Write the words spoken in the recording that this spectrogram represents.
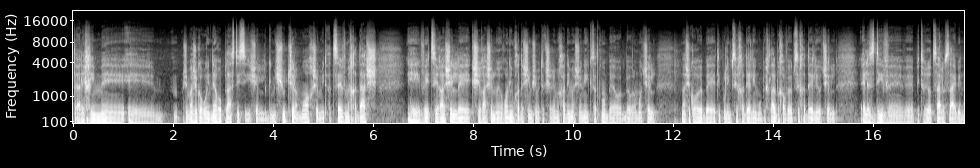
תהליכים אה, אה, שמה שקרוי נאירופלסטיסי, של גמישות של המוח שמתעצב מחדש ויצירה של קשירה של נוירונים חדשים שמתקשרים אחד עם השני, קצת כמו בעולמות של מה שקורה בטיפולים פסיכדליים, או בכלל בחוויות פסיכדליות של LSD ופטריות סלוסייבין.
